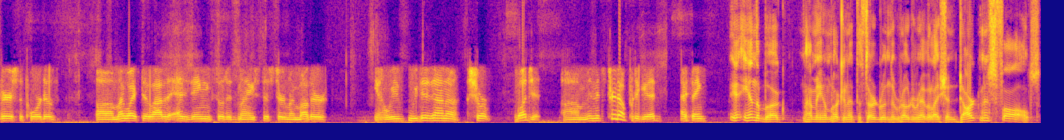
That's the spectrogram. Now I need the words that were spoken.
very supportive. Uh, my wife did a lot of the editing. So did my sister, and my mother. You know, we we did it on a short budget, um, and it's turned out pretty good. I think. In, the book, I mean, I'm looking at the third one, the Road to Revelation. Darkness falls,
